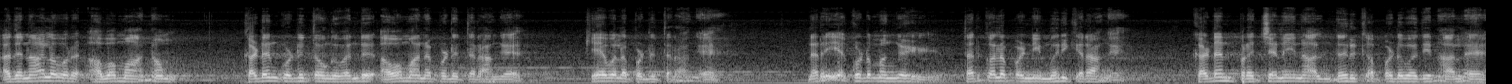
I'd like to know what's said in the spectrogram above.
அதனால் ஒரு அவமானம். கடன் கொடுத்தவங்க வந்து அவமானப்படுத்துகிறாங்க கேவலப்படுத்துகிறாங்க நிறைய குடும்பங்கள் தற்கொலை பண்ணி மறிக்கிறாங்க. கடன் பிரச்சனையினால் நெருக்கப்படுவதனால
